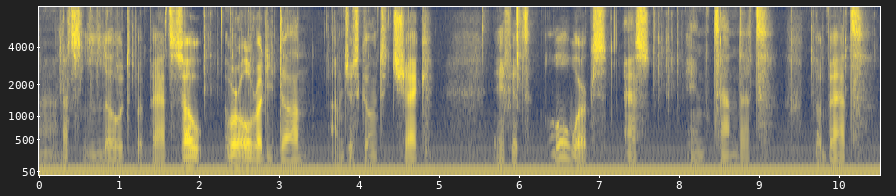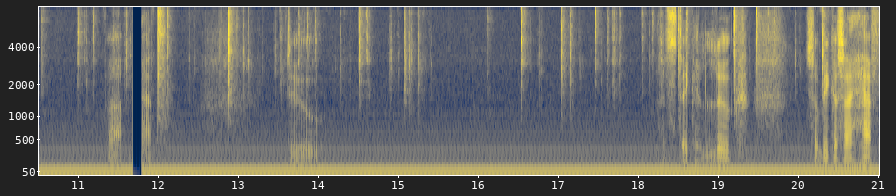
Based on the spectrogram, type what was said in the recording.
uh, let's load Babette. So we're already done. I'm just going to check if it all works as intended. Babette that do let's take a look. So because I have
